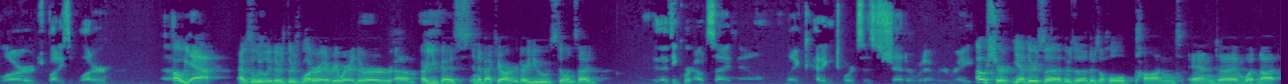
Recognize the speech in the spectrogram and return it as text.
large bodies of water? Oh yeah, absolutely. There's there's water everywhere. There are. Um, are you guys in the backyard? Are you still inside? I think we're outside now, like heading towards his shed or whatever, right? Oh sure, yeah. There's a there's a there's a whole pond and uh, and whatnot.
